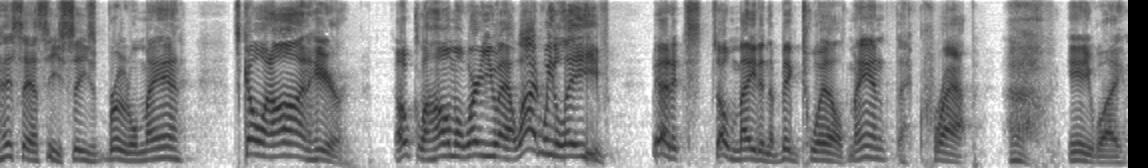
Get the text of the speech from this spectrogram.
This SEC's brutal, man. What's going on here? Oklahoma, where are you at? Why'd we leave? We had it so made in the Big 12. Man, the crap. anyway,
